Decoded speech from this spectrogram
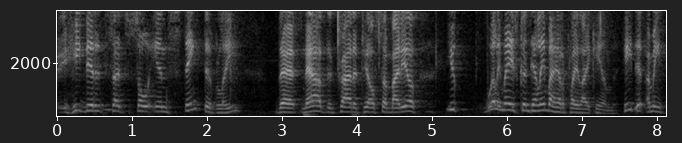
he did it such so instinctively that now to try to tell somebody else, you Willie Mays couldn't tell anybody how to play like him. He did. I mean,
